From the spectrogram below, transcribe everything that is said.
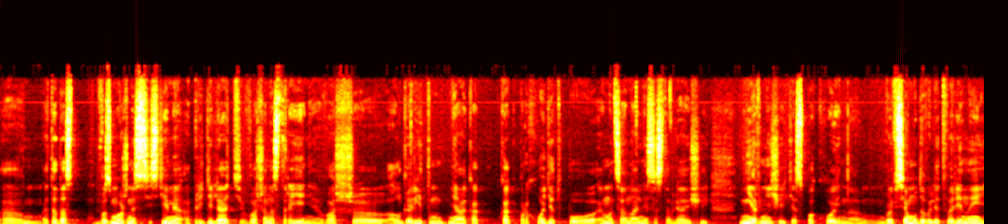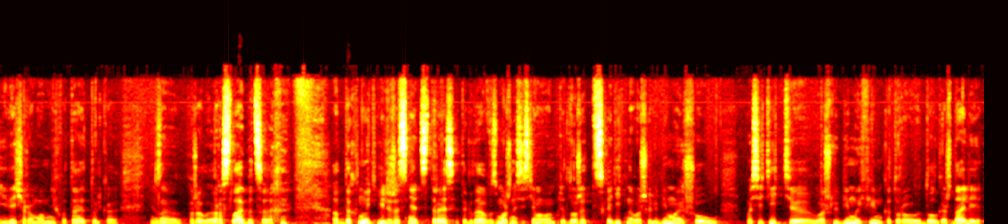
Это даст возможность системе определять ваше настроение, ваш э, алгоритм дня, как, как проходит по эмоциональной составляющей. Нервничайте спокойно, вы всем удовлетворены, и вечером вам не хватает только, не знаю, пожалуй, расслабиться, отдохнуть или же снять стресс, и тогда, возможно, система вам предложит сходить на ваше любимое шоу, посетить э, ваш любимый фильм, которого вы долго ждали,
